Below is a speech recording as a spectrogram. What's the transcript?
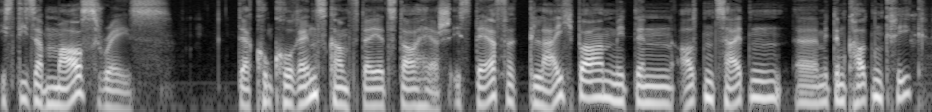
Ist dieser Mars Race, der Konkurrenzkampf, der jetzt da herrscht, ist der vergleichbar mit den alten Zeiten, äh, mit dem Kalten Krieg?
